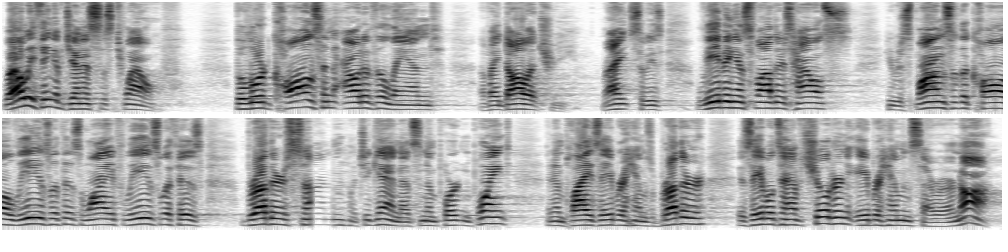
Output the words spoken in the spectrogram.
Well, we think of Genesis 12. The Lord calls him out of the land of idolatry, right? So he's leaving his father's house. He responds to the call, leaves with his wife, leaves with his brother's son, which again, that's an important point. It implies Abraham's brother is able to have children, Abraham and Sarah are not.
